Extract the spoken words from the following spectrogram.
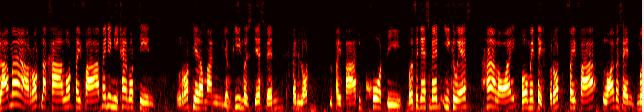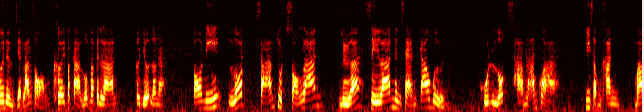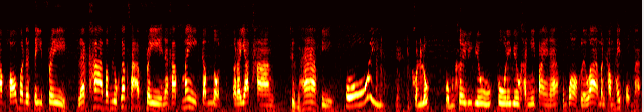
ดราม่ารถราคารถไฟฟ้าไม่ได้มีแค่รถจีน รถเยอรมันอย่างพี่ Mercedes-Benz เป็นรถไฟฟ้าที่โคตรดี Mercedes-Benz EQS 500 4 m a t i c รถไฟฟ้า 100%มือ1 7 ล้าน 2 เคยประกาศรถมาเป็นล้านก็เยอะแล้วนะ ตอนนี้ลด 3.2 ล้าน เหลือ 4 ล้าน1แสน9หมื่นคุณลด 3 ล้านกว่า ที่สำคัญ มาพร้อมวันดนตรีฟรี และค่าบำรุงรักษาฟรีนะครับ ไม่กำหนดระยะทางถึง 5 ปี โอ้ยคนลุกผมเคยรีวิวฟูลรีวิวคันนี้ไปนะ ผมบอกเลยว่ามันทำให้ผมอะ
